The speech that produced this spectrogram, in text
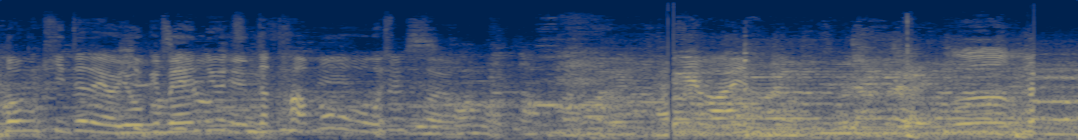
너무 기대돼요. 여기 메뉴 진짜 다 먹어보고 싶어요. 되게 맛있어요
